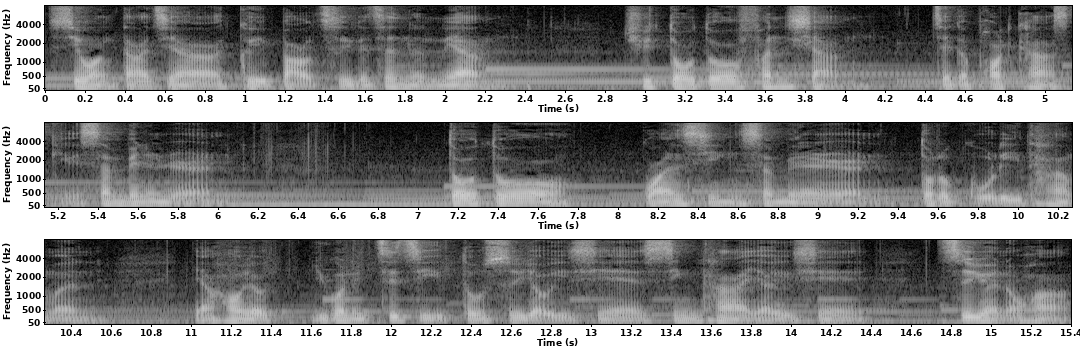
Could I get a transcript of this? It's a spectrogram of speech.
希望大家可以保持一个正能量，去多多分享这个 podcast 给身边的人，多多关心身边的人，多多鼓励他们。然后有，如果你自己都是有一些心态，有一些资源的话，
